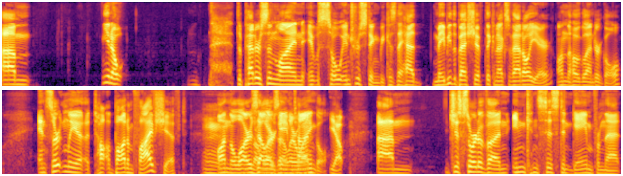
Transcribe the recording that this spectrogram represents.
um, you know, the Pettersson line, it was so interesting because they had maybe the best shift the Canucks have had all year on the Hoglander goal, and certainly a, a, top, a bottom five shift on the Lars The Eller Lars game Eller one. Yep. Um, just sort of an inconsistent game from that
